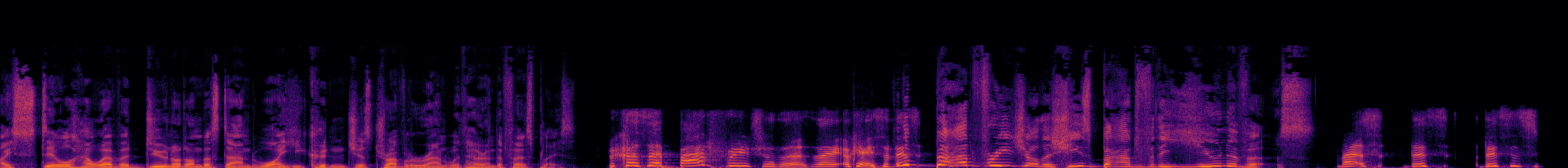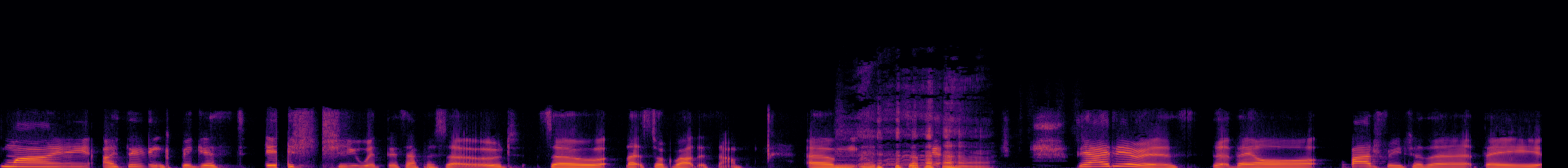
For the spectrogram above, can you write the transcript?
I still, however, do not understand why he couldn't just travel around with her in the first place. Because they're bad for each other. They okay, so this Bad for each other. She's bad for the universe. that's this this is my I think biggest issue with this episode. So let's talk about this now. Um, so the, the idea is that they are bad for each other. They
